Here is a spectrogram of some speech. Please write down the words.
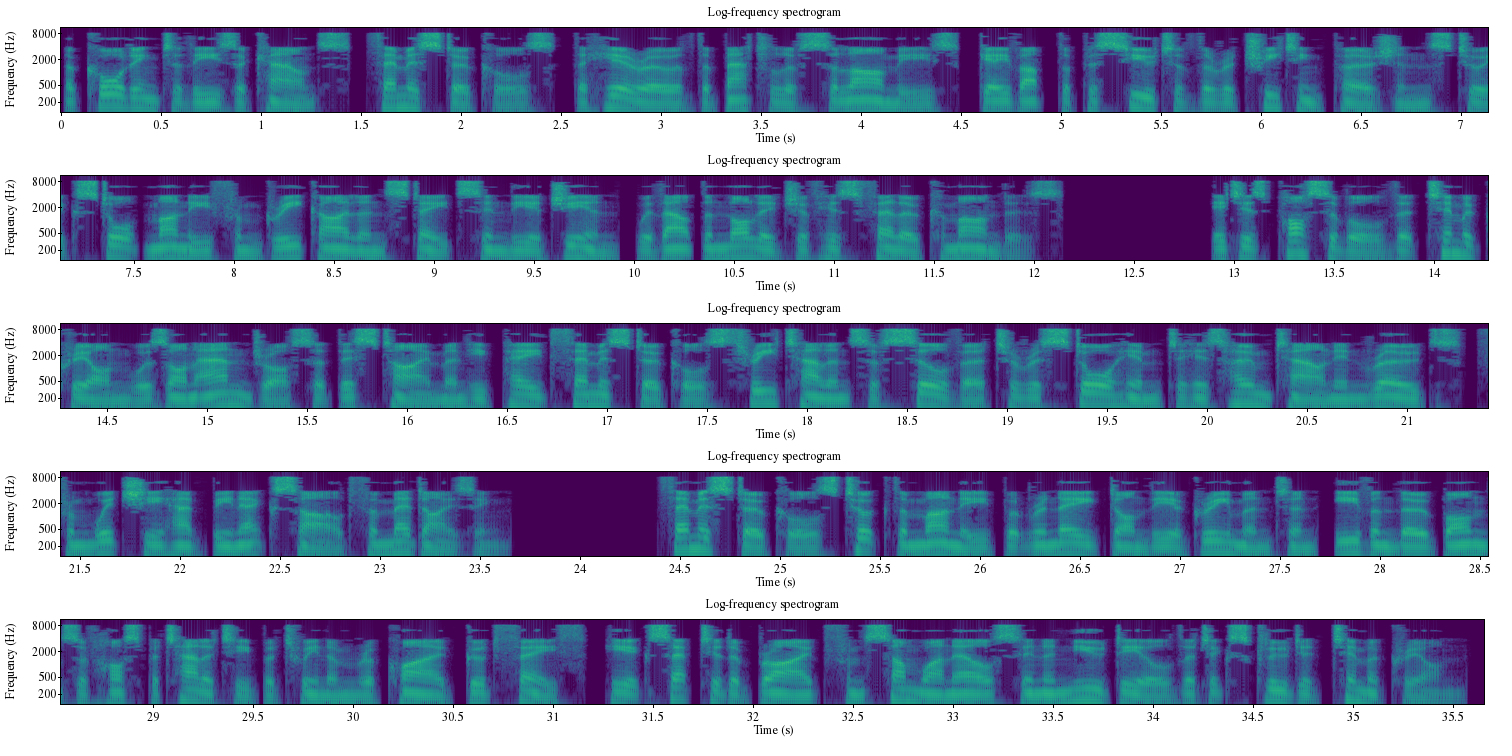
According to these accounts, Themistocles, the hero of the Battle of Salamis, gave up the pursuit of the retreating Persians to extort money from Greek island states in the Aegean, without the knowledge of his fellow commanders. It is possible that Timocreon was on Andros at this time and he paid Themistocles three talents of silver to restore him to his hometown in Rhodes, from which he had been exiled for medizing. Themistocles took the money but reneged on the agreement and, even though bonds of hospitality between them required good faith, he accepted a bribe from someone else in a new deal that excluded Timocreon.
